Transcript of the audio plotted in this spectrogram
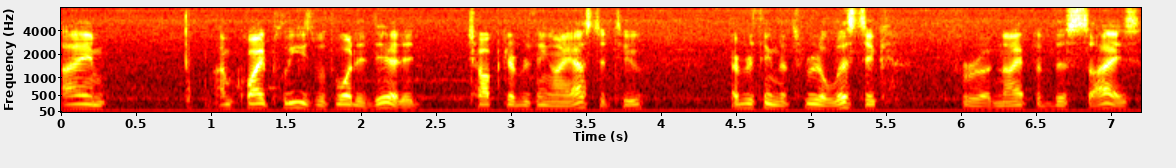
I am I'm quite pleased with what it did. It chopped everything I asked it to, everything that's realistic for a knife of this size.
